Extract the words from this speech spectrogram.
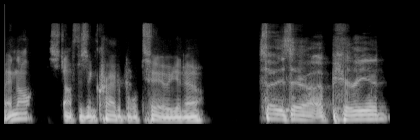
And all that stuff is incredible too, you know. So is there a period,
